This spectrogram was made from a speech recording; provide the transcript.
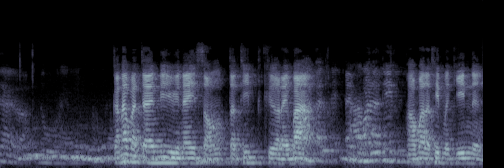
ใช่เหรอดูไง ค ณะปัจจัยมีอยู่ในสองอาทิตย์คืออะไรบ้างไอ้วันอาทิตย์ภาวะอาทิตย์เมื่อกี้หนึ่ง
